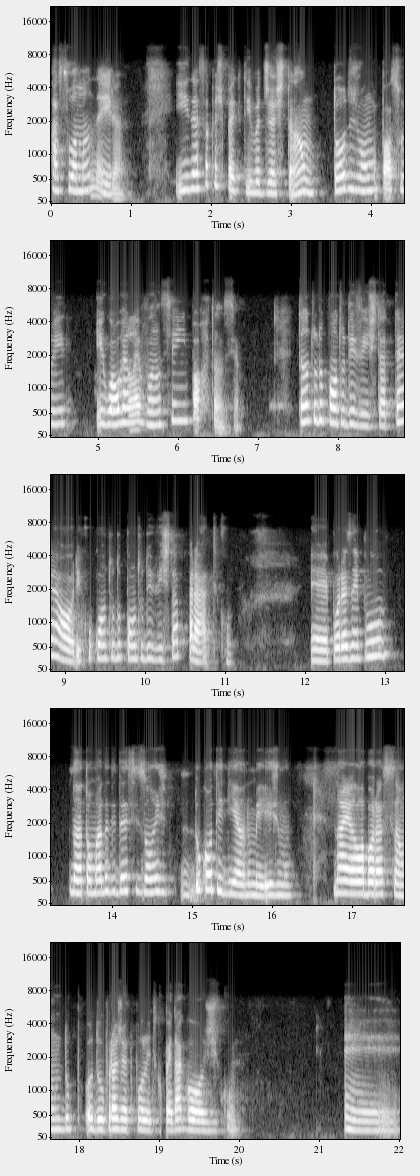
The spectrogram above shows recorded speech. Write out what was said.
à sua maneira. E nessa perspectiva de gestão, todos vão possuir igual relevância e importância, tanto do ponto de vista teórico quanto do ponto de vista prático. É, por exemplo, na tomada de decisões do cotidiano mesmo, na elaboração do, do projeto político pedagógico, é,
